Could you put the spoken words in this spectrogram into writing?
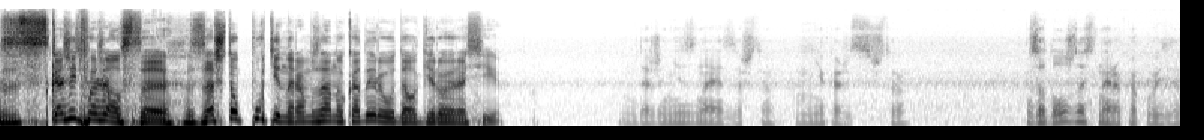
Скажите, пожалуйста, за что Путин Рамзану Кадырову дал Герой России? Даже не знаю за что. Мне кажется, что за должность, наверное, какую-то.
